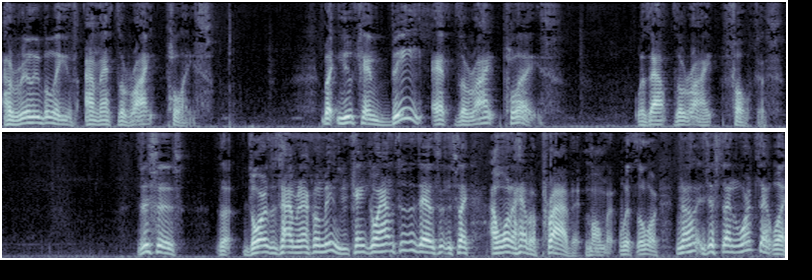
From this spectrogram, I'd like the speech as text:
I really believe I'm at the right place. But you can be at the right place without the right focus. This is the door of the tabernacle meeting. You can't go out into the desert and say, I want to have a private moment with the Lord. No, it just doesn't work that way.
